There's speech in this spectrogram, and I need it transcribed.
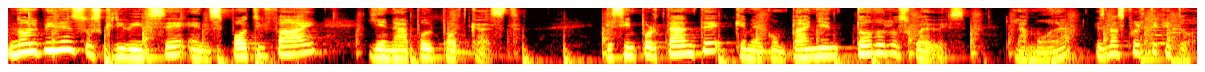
No olviden suscribirse en Spotify y en Apple Podcast. Es importante que me acompañen todos los jueves. La moda es más fuerte que todo.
